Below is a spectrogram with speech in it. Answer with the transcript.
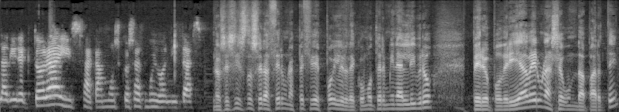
la directora y sacamos cosas muy bonitas. No sé si esto será hacer una especie de spoiler de cómo termina el libro, pero ¿podría haber una segunda parte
